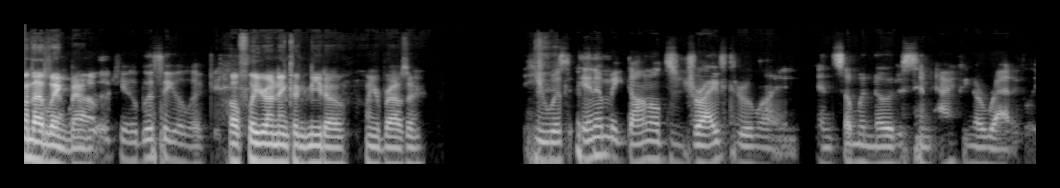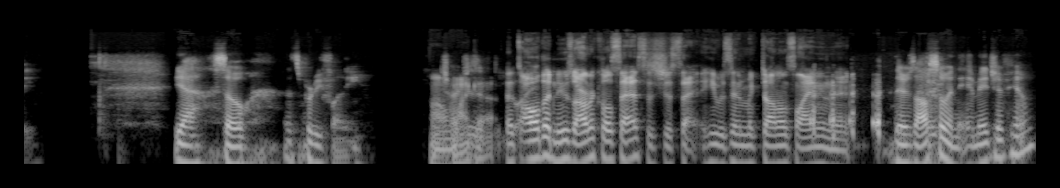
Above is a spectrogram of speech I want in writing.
on that link, man. Okay, let's take a look. Hopefully, you're on incognito on your browser. He was in a McDonald's drive-through line, and someone noticed him acting erratically. Yeah, so that's pretty funny. Oh my Charges of god. That's all the news article says. It's just that he was in a McDonald's line and it, There's also an image of him.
